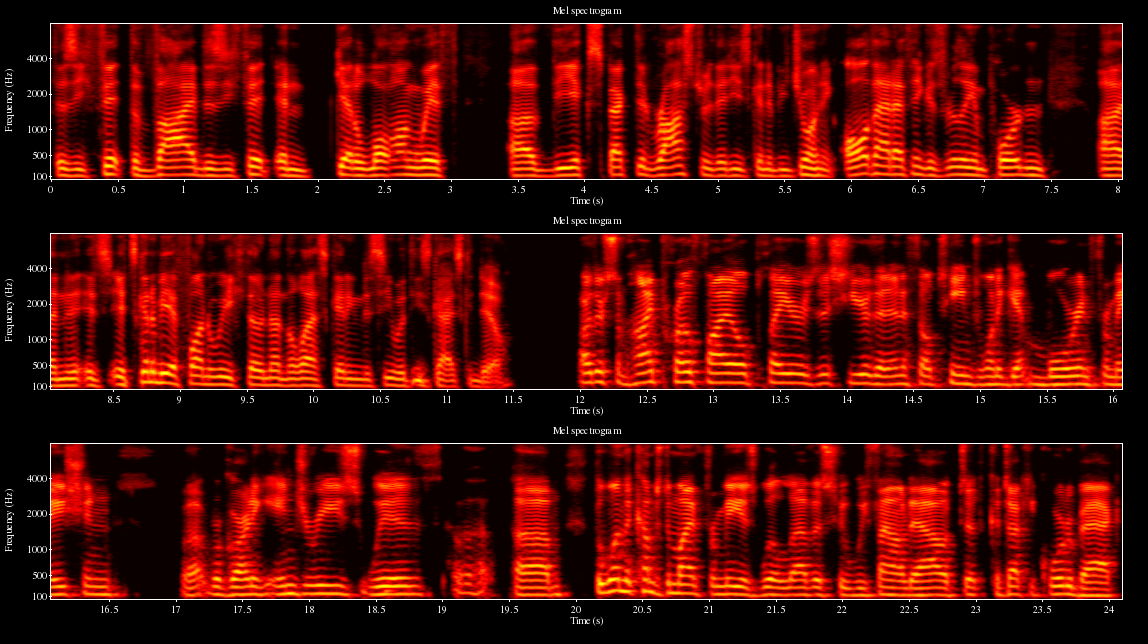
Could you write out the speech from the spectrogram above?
Does he fit the vibe? Does he fit and get along with uh, the expected roster that he's going to be joining? All that I think is really important. Uh, and it's it's going to be a fun week though, nonetheless, getting to see what these guys can do. Are there some high profile players this year that NFL teams want to get more information uh, regarding injuries with? Uh, um, the one that comes to mind for me is Will Levis, who we found out, uh, Kentucky quarterback,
